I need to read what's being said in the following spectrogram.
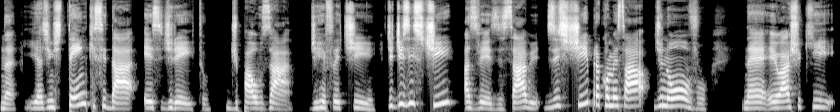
né? E a gente tem que se dar esse direito de pausar, de refletir, de desistir às vezes, sabe? Desistir para começar de novo, né? Eu acho que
